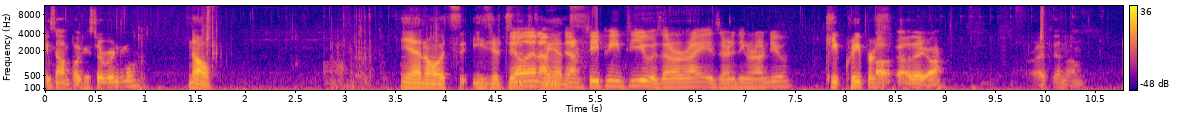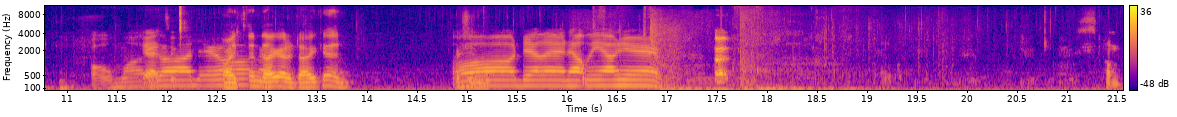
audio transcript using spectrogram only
It's not Bukkit server anymore? No. Oh, Yeah, no. It's easier to do the Dylan, I'm, commands. I'm TPing to you. Is that alright? Is there anything around you? Keep creepers. oh, oh, there you are. Alright then, um. Oh my Yeah, god, there Alright then, I gotta die again. Oh, Actually, no. Dylan, help me out here. This pump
